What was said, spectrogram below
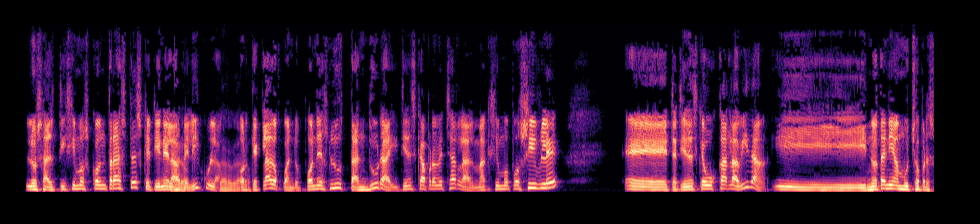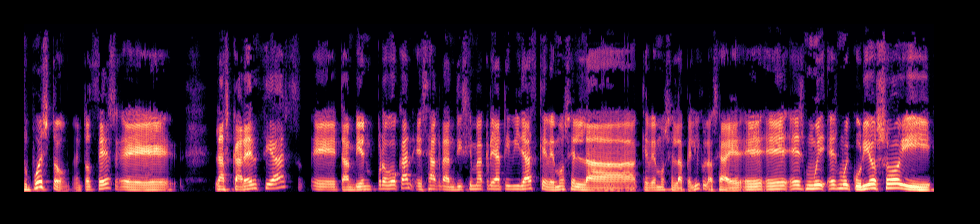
los altísimos contrastes que tiene la película. Porque claro, cuando pones luz tan dura y tienes que aprovecharla al máximo posible, eh, te tienes que buscar la vida y no tenía mucho presupuesto. Entonces, eh, las carencias eh, también provocan esa grandísima creatividad que vemos en la que vemos en la película. O sea, eh, eh, es muy es muy curioso y,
